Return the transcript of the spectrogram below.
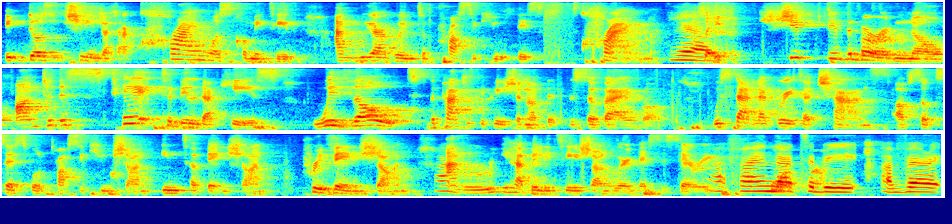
it doesn't change that a crime was committed and we are going to prosecute this crime. Yeah. So if you shifted the burden now onto the state to build a case without the participation of the, the survivor, we stand a greater chance of successful prosecution, intervention, prevention, and rehabilitation where necessary. I find that to be a very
